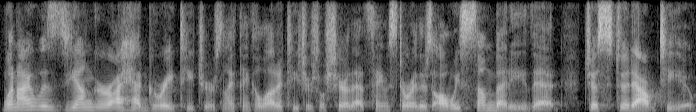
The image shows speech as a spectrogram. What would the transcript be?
When I was younger, I had great teachers, and I think a lot of teachers will share that same story. There's always somebody that just stood out to you.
